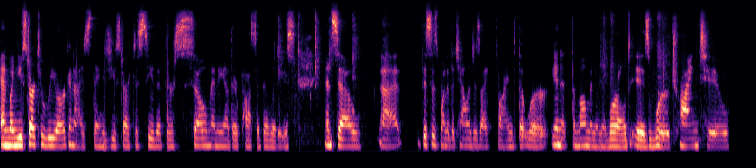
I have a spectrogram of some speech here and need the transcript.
and when you start to reorganize things you start to see that there's so many other possibilities. And so uh, this is one of the challenges i find that we're in at the moment in the world is we're trying to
